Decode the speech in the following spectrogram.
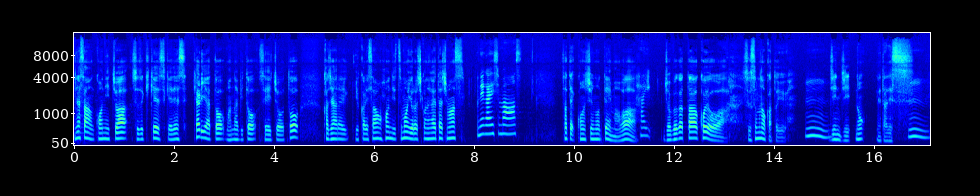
皆さんこんにちは。鈴木圭介です。キャリアと学びと成長と梶原ゆかりさん本日もよろしくお願いいたします。お願いします。さて今週のテーマははい。ジョブ型雇用は進むのかといううん。人事のネタです、うん。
